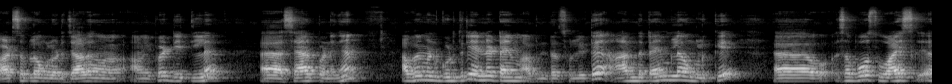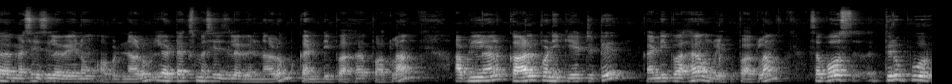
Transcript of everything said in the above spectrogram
வாட்ஸ்அப்பில் உங்களோட ஜாதகம் அமைப்பை டீட்டெயிலில் ஷேர் பண்ணுங்கள் அப்பாயின்மெண்ட் கொடுத்துட்டு என்ன டைம் அப்படின்றத சொல்லிவிட்டு அந்த டைமில் உங்களுக்கு சப்போஸ் வாய்ஸ் மெசேஜில் வேணும் அப்படின்னாலும் இல்லை டெக்ஸ்ட் மெசேஜில் வேணுனாலும் கண்டிப்பாக பார்க்கலாம். அப்படி இல்லைனாலும் கால் பண்ணி கேட்டுட்டு கண்டிப்பாக உங்களுக்கு பார்க்கலாம். சப்போஸ் திருப்பூர்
